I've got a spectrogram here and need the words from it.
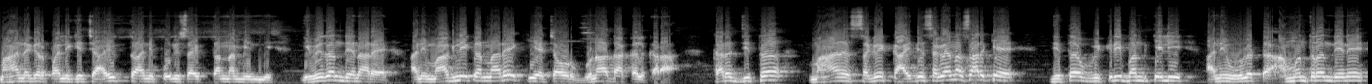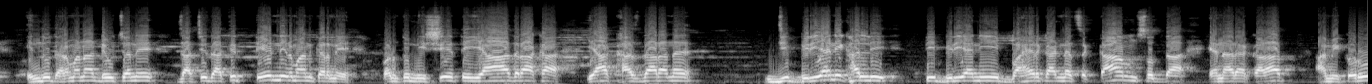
महानगरपालिकेचे आयुक्त आणि पोलीस आयुक्तांना मी निवेदन देणार आहे आणि मागणी करणार आहे की याच्यावर गुन्हा दाखल करा. कारण जिथं महा सगळे कायदे सगळ्यांना सारखे आहे जिथं विक्री बंद केली आणि उलट आमंत्रण देणे हिंदू धर्मांना देऊच्याने जाती जातीत तेढ निर्माण करणे परंतु निश्चित याद राखा या खासदारानं जी बिर्याणी खाल्ली ती बिर्याणी बाहेर काढण्याचं काम सुद्धा येणाऱ्या काळात आम्ही करू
